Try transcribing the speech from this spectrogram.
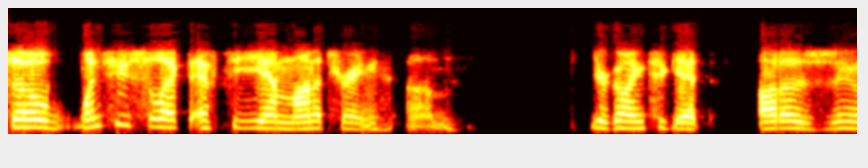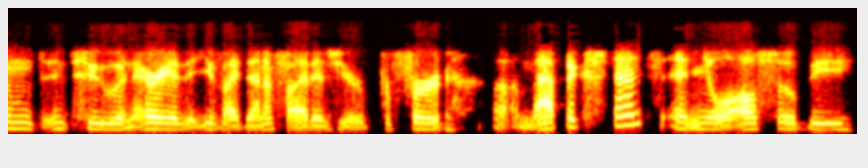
so once you select FTEM monitoring, um, you're going to get auto zoomed into an area that you've identified as your preferred uh, map extent, and you'll also be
